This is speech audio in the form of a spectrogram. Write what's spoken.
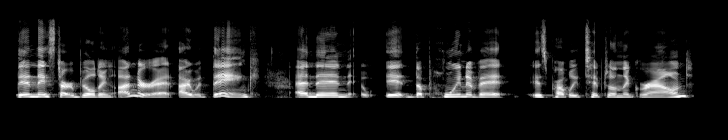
Then they start building under it, I would think. And then it the point of it is probably tipped on the ground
